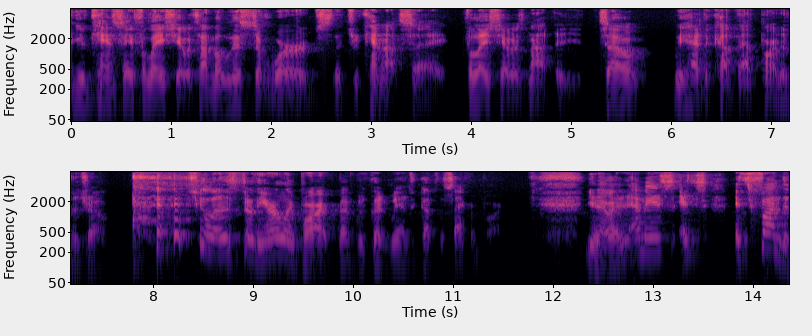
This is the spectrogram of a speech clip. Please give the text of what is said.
"You can't say fellatio. It's on the list of words that you cannot say. Fellatio is not." So we had to cut that part of the joke. she let us do the early part, but we couldn't. We had to cut the second part you know, and I mean, it's it's it's fun to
